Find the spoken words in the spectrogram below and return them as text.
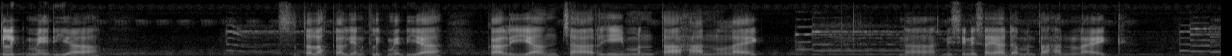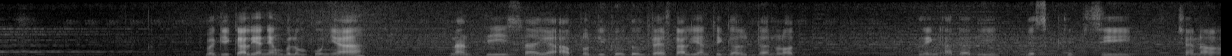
klik media. Setelah kalian klik media kalian cari mentahan like. Nah, di sini saya ada mentahan like. Bagi kalian yang belum punya, nanti saya upload di Google Drive, kalian tinggal download. Link ada di deskripsi channel.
